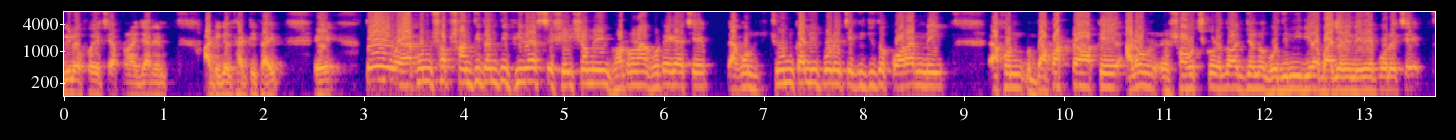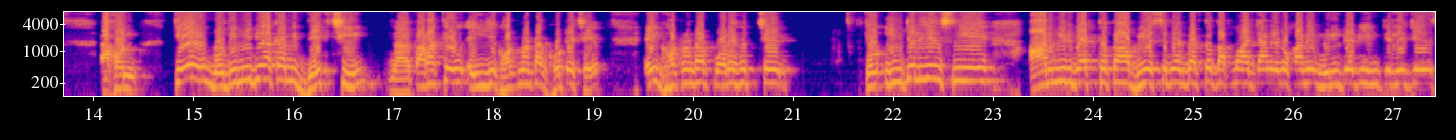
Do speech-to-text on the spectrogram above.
বিলোপ হয়েছে, আপনারা জানেন আর্টিকেল থার্টি ফাইভ এ। তো এখন সব শান্তি টান্তি ফিরে আসছে, সেই সময় ঘটনা ঘটে গেছে। এখন চুনকালি পড়েছে, কিছু তো করার নেই। এখন ব্যাপারটাকে আরও সহজ করে দেওয়ার জন্য গদি মিডিয়া বাজারে নেমে পড়েছে। এখন কেউ গদি মিডিয়াকে আমি দেখছি তারা কেউ এই যে ঘটনাটা ঘটেছে, এই ঘটনাটার পরে হচ্ছে কেউ ইন্টেলিজেন্স নিয়ে আর্মির ব্যর্থতা বিএসএফ এর ব্যর্থতা, আপনারা জানেন ওখানে মিলিটারি ইন্টেলিজেন্স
